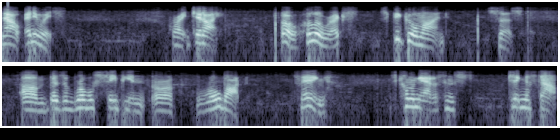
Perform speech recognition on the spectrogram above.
there. Now, anyways. Alright, Jedi. Oh, hello, Rex. Speak your mind, says. Um, there's a Robo Sapien, or robot thing. It's coming at us and it's taking us down.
